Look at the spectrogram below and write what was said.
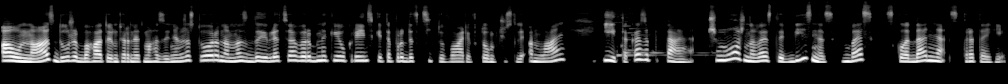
А у нас дуже багато інтернет-магазинів вже створено. Нас дивляться виробники українські та продавці товарів, в тому числі онлайн. І таке запитання: чи можна вести бізнес без складання стратегії?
